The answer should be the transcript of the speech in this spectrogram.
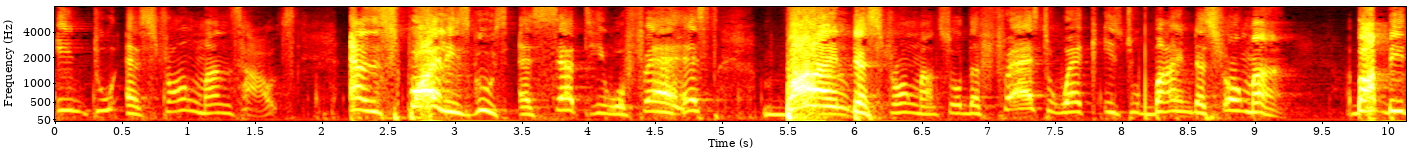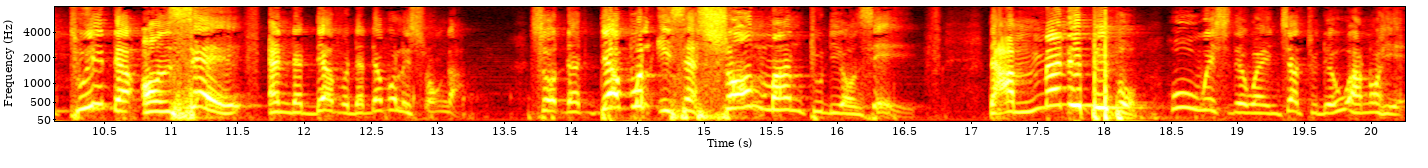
into a strong man's house and spoil his goods except he will first bind the strong man. So the first work is to bind the strong man. But between the unsaved and the devil, the devil is stronger. So the devil is a strong man to the unsaved. There are many people who wish they were in church today who are not here.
